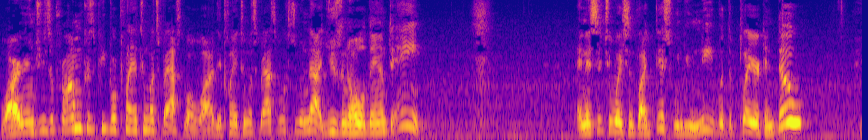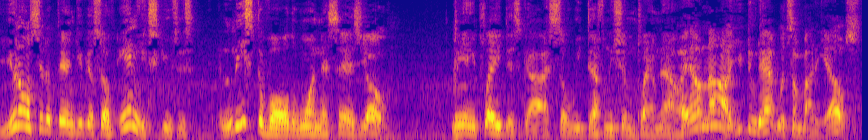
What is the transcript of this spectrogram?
Why are injuries a problem? Because people are playing too much basketball. Why are they playing too much basketball? Because we're not using the whole damn team. And in situations like this, when you need what the player can do, you don't sit up there and give yourself any excuses, least of all the one that says, yo, we ain't played this guy, so we definitely shouldn't play him now. Hell no, nah, you do that with somebody else.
